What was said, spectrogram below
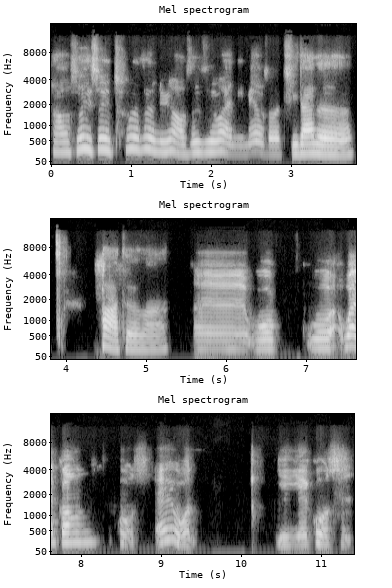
好，所以所以除了这个女老师之外，你没有什么其他的 part 吗？呃，我我外公过世，哎，我 爷爷过世。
